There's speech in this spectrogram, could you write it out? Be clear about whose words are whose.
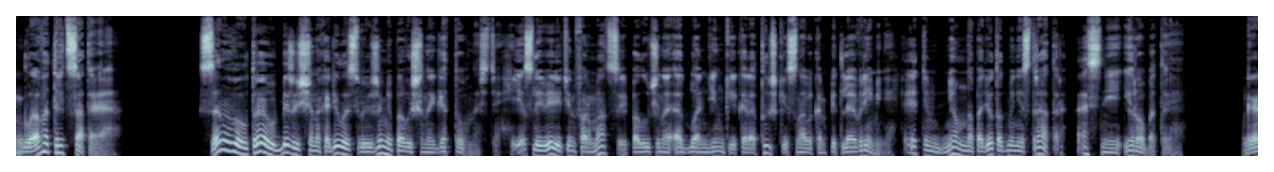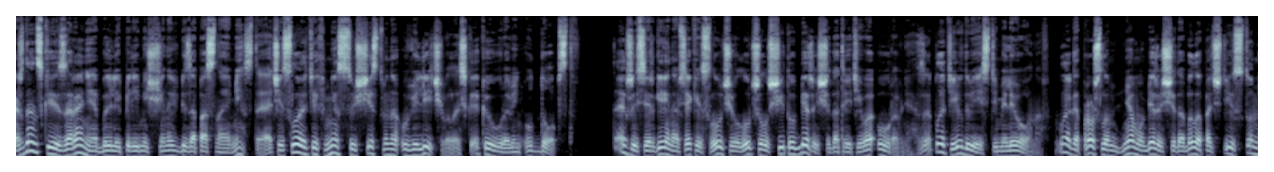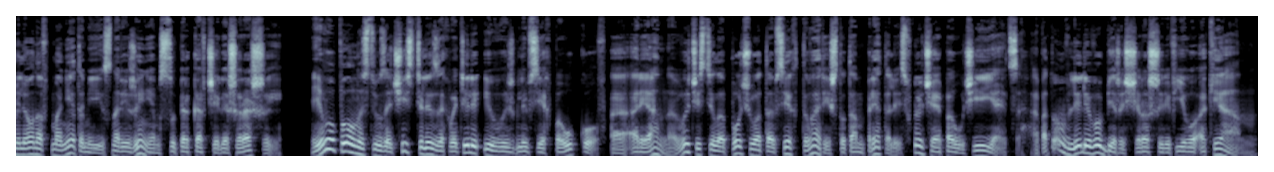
Speaker 1: Глава 30. С самого утра убежище находилось в режиме повышенной готовности. Если верить информации, полученной от блондинки и коротышки с навыком петля времени, этим днем нападет администратор, а с ней и роботы. Гражданские заранее были перемещены в безопасное место, а число этих мест существенно увеличивалось, как и уровень удобств. Также Сергей на всякий случай улучшил щит убежища до третьего уровня, заплатив 200 миллионов. Благо, прошлым днем убежище добыло почти 100 миллионов монетами и снаряжением суперковчега Шараши. Его полностью зачистили, захватили и выжгли всех пауков, а Арианна вычистила почву ото всех тварей, что там прятались, включая паучьи яйца, а потом влили в убежище, расширив его океан.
